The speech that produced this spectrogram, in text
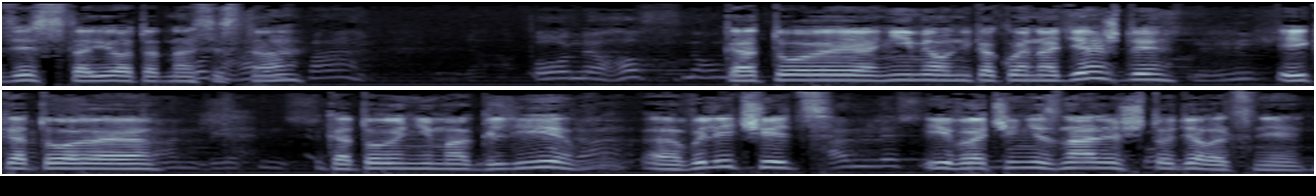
Здесь встает одна сестра, которая не имела никакой надежды и которая которую не могли э, вылечить, и врачи не знали, что делать с ней.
